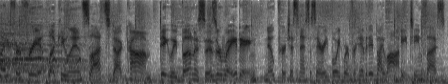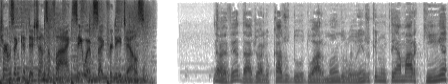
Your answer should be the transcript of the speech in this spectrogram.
Play for free at LuckyLandSlots.com. Daily bonuses are waiting. No purchase necessary. Void where prohibited by law. 18 plus. Terms and conditions apply. See website for details. Não, é verdade. Olha, o caso do, do Armando Lourenço, que não tem a marquinha,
